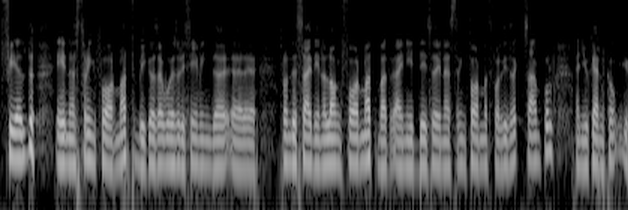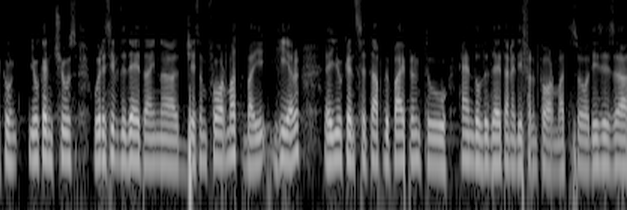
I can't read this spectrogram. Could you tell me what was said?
field in a string format because I was receiving the from the side in a long format, but I need this in a string format for this example. And you can you can you can choose. We receive the data in a JSON format. but here, uh, you can set up the pipeline to handle the data in a different format. So this is uh,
